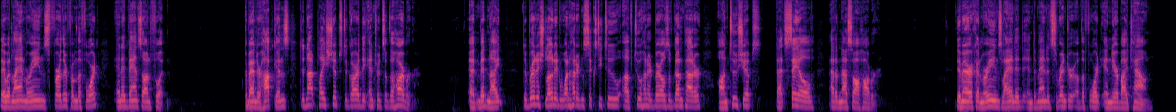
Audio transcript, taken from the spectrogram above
They would land Marines further from the fort and advance on foot. Commander Hopkins did not place ships to guard the entrance of the harbor. At midnight, the British loaded 162 of 200 barrels of gunpowder on two ships that sailed out of Nassau Harbor. The American Marines landed and demanded surrender of the fort and nearby town,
